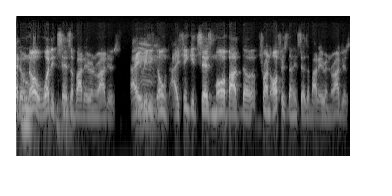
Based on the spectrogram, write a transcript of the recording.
I don't Ooh. know what it says about Aaron Rodgers. I really Mm. don't. I think it says more about the front office than it says about Aaron Rodgers.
